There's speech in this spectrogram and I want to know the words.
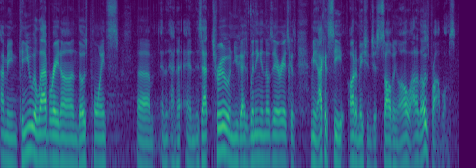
I mean, can you elaborate on those points? Um, and, and, and, is that true and you guys winning in those areas? Because I mean, I could see automation just solving a lot of those problems.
